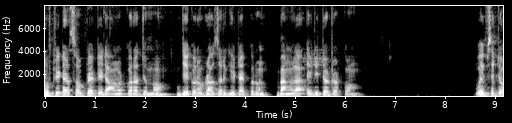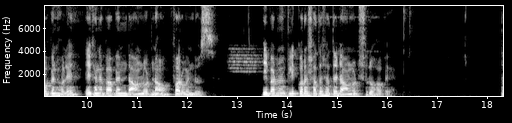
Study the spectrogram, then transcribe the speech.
প্রুফরিডার সফটওয়্যারটি ডাউনলোড করার জন্য যে কোনো ব্রাউজারে গিয়ে টাইপ করুন বাংলা এডিটর ডট কম ওয়েবসাইটটি ওপেন হলে এখানে পাবেন ডাউনলোড নাও ফর উইন্ডোজ এই বাটনে ক্লিক করার সাথে সাথে ডাউনলোড শুরু হবে। তো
